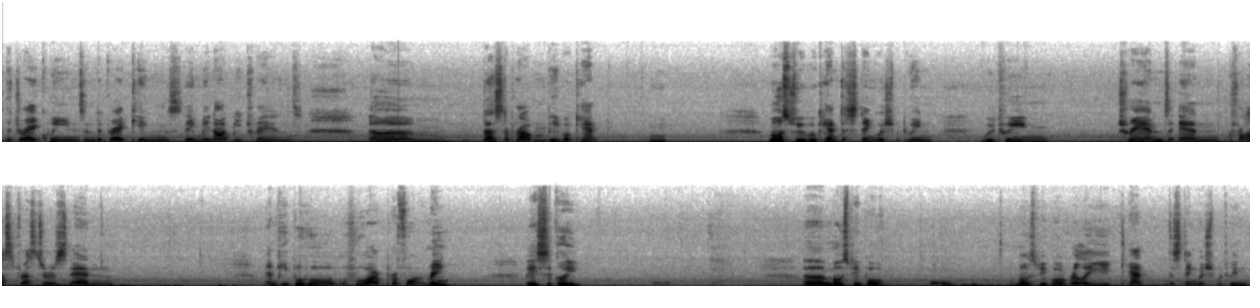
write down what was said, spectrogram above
the drag queens and the drag kings. They may not be trans. Um, that's the problem. People can't. most people can't distinguish between between trans and cross dressers and and people who who are performing. Basically, uh, most people most people really can't distinguish between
